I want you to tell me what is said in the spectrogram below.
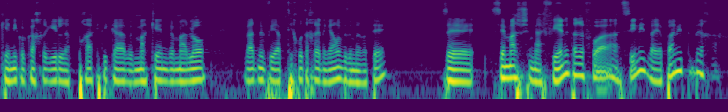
כי אני כל כך רגיל לפרקטיקה ומה כן ומה לא, ואת מביאה פתיחות אחרת לגמרי וזה מרתק. זה, זה משהו שמאפיין את הרפואה הסינית והיפנית בהכרח.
